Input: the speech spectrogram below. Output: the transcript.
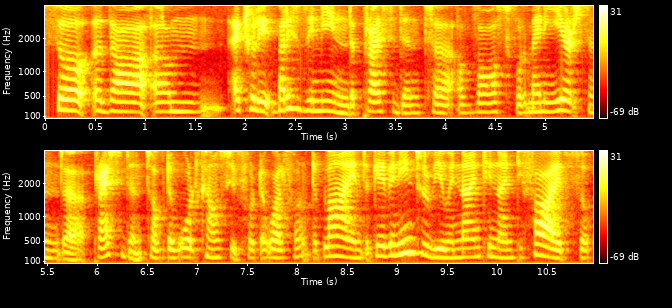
So uh, the um, actually Boris Zimin, the president uh, of VOS for many years and uh, president of the World Council for the Welfare of the Blind, gave an interview in 1995. So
